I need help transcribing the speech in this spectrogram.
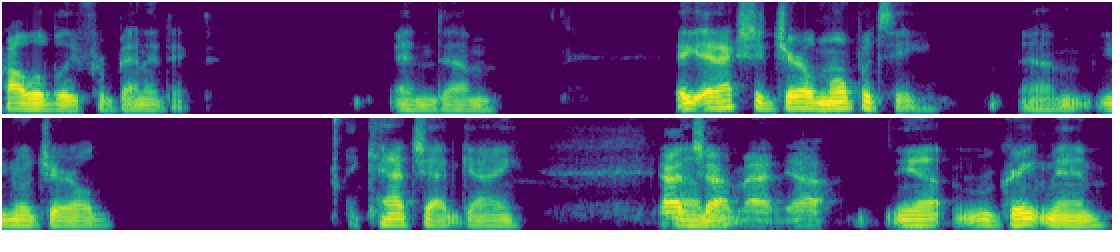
probably for benedict. And um and actually gerald Maupetit, um you know gerald a cat chat guy cat um, man yeah. yeah great man.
